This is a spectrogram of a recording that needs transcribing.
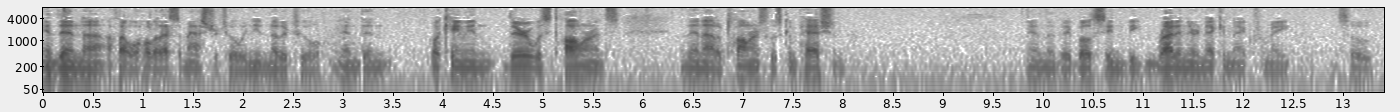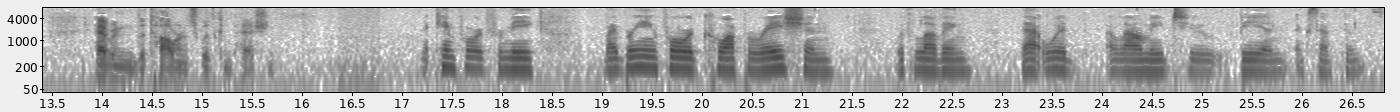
And then uh, I thought, well, hold on, that's a master tool. We need another tool. And then what came in there was tolerance. And then out of tolerance was compassion and they both seem to be right in there neck and neck for me. So having the tolerance with compassion. It came forward for me by bringing forward cooperation with loving that would allow me to be in acceptance.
